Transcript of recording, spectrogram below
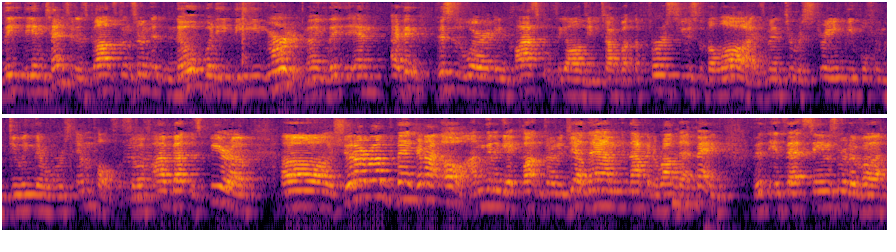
the, the intention is God's concern that nobody be murdered. Like they, and I think this is where in classical theology you talk about the first use of the law is meant to restrain people from doing their worst impulses. So if I've got this fear of, oh, should I rob the bank or not? Oh, I'm going to get caught and thrown in jail. Now I'm not going to rob that bank. That It's that same sort of uh,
